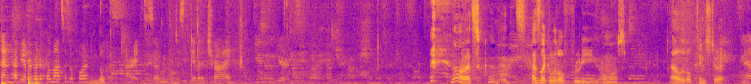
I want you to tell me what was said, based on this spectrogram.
And have you ever heard of Mate before? Nope. Alright, so we could just give it a try. No, that's good. It has like a little fruity, almost, a little tinge to it. Yeah.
